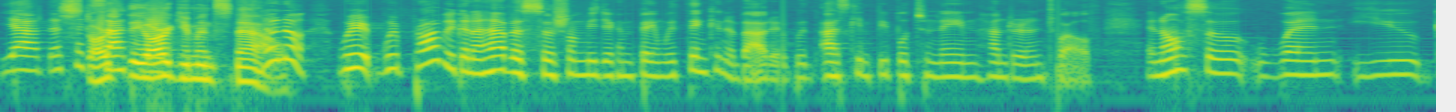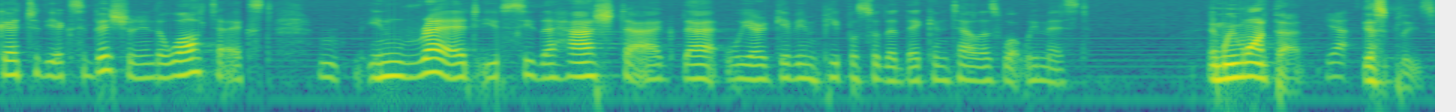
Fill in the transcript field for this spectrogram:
Yeah, that's Start exactly the arguments now. No, no, we're, we're probably going to have a social media campaign. We're thinking about it with asking people to name 112. And also, when you get to the exhibition in the wall text, in red, you see the hashtag that we are giving people so that they can tell us what we missed. And we want that. Yeah. Yes, please.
